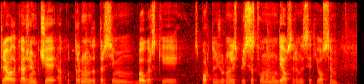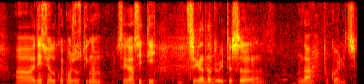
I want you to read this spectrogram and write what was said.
Трябва да кажем, че ако тръгнем да търсим български спортен журналист, присъствал на Мондиал 78, единствено до който може да достигнем сега си ти. Сега да, другите са да. покойници.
